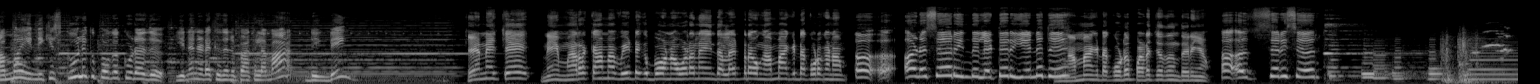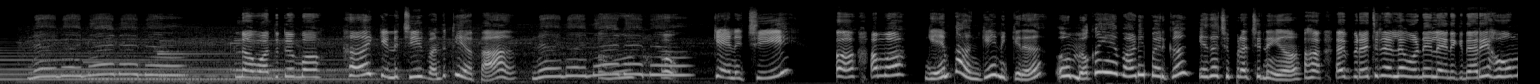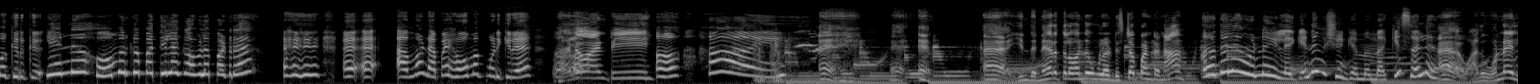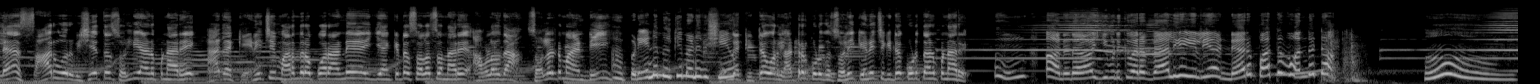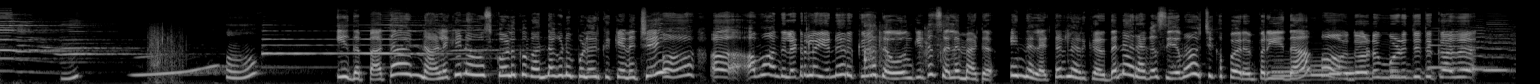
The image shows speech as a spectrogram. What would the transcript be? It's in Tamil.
அம்மா இன்னைக்கு ஸ்கூலுக்கு போக கூடாது என்ன நடக்குதுன்னு பார்க்கலாமா? டிங் டிங். கெனச்சே நீ மறக்காம வீட்டுக்கு போன உடனே இந்த லெட்டர் உங்க அம்மா கிட்ட கொடுக்கணும். ஆனா சார் இந்த லெட்டர் என்னது? அம்மா கிட்ட கூட படிச்சதும் தெரியும். சரி சார். நான் வந்துட்டேம்மா. ஹாய் கெனிச்சி வந்துட்டியாப்பா? நா, நா, நா, நா, நா. ஓ. கெனிச்சி அ, அம்மா. ஏன்பா அங்கேயே நிக்கிற? உன் முகம் ஏன் வாடி போயிருக்கு? ஏதாச்சும் பிரச்சனையா? அ, பிரச்சனை இல்ல ஒண்ணு இல்ல. எனக்கு நிறைய ஹோம்ஒர்க் இருக்கு. என்ன? ஹோம்ஒர்க்க பத்தி எல்லாம் கவலைப்படுற அம்மா நான் போய் ஹோம்ஒர்க் முடிக்கிறேன். ஹலோ ஆண்டி ஹாய் இந்த நேரத்துல வந்து உங்களை டிஸ்டர்ப் பண்ணிட்டேனா? அதெல்லாம் ஒண்ணும் இல்ல. என்ன விஷயம் கேமமாக்கி சொல்லு. அது ஒண்ணும் இல்ல. சார் ஒரு விஷயத்த சொல்லி அனுப்புனாரு. அத கெனிச்சு மறந்துட போறான்னு என்கிட்ட சொல்ல சொன்னாரு. அவ்வளவுதான். சொல்லட்டுமா ஆண்டி? அப்படி என்ன முக்கியமான விஷயம்? உங்க கிட்ட ஒரு லெட்டர் கொடுக்க சொல்லி கெனிச்சு கிட்ட கொடுத்து அனுப்புனாரு. அடடா இவனுக்கு வேற வேலையே இல்லையா? நேரம் பார்த்து வந்துட்டான். இத பார்த்தா நாளைக்கு நான் ஸ்கூலுக்கு வந்தாகணும் போல இருக்கு கெனிச்சி. ஆ, அ, அம்மா அந்த லெட்டர்ல என்ன இருக்கு? அத உன்கிட்ட சொல்ல மாட்டேன். இந்த லெட்டர்ல இருக்கிறத நான் ரகசியமா வச்சுக்க போறேன் புரியுதா? அதோட முடிஞ்சது கதை.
